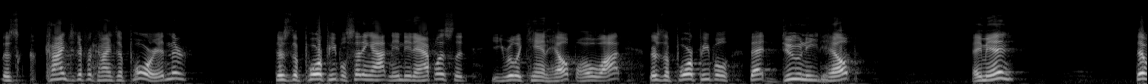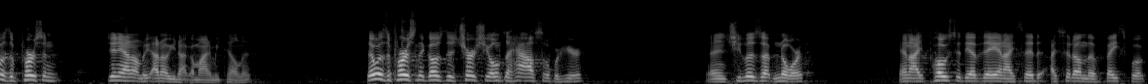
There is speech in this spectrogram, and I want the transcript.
there's kinds of different kinds of poor, isn't there? There's the poor people sitting out in Indianapolis that you really can't help a whole lot. There's the poor people that do need help. Amen? There was a person, Jenny, I, don't, I know you're not going to mind me telling this. There was a person that goes to this church. She owns a house over here, and she lives up north. And I posted the other day, and I said, I said on the Facebook,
